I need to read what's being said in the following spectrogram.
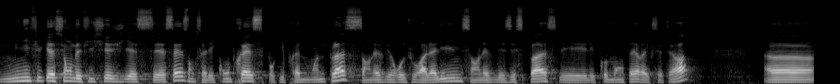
minification des fichiers JS CSS, donc ça les compresse pour qu'ils prennent moins de place, ça enlève les retours à la ligne, ça enlève les espaces, les, commentaires, etc. Euh,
